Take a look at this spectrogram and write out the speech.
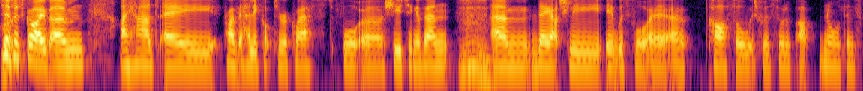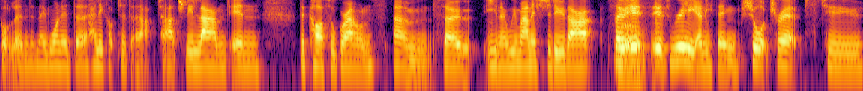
to describe. Um, I had a private helicopter request for a shooting event. Um, they actually, it was for a, a castle which was sort of up north in Scotland, and they wanted the helicopter to, to actually land in the castle grounds. Um, so you know, we managed to do that. So Wow. it's it's really anything, short trips to,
